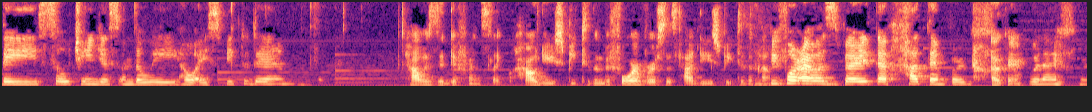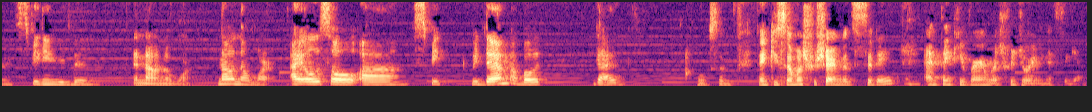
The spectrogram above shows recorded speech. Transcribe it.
they saw changes on the way how I speak to them. How is the difference? Like, how do you speak to them before versus how do you speak to them now? Before, I was very te- hot tempered Okay, when I was speaking with them. and now no more. Now, no more. I also uh, speak with them about God. Awesome. Thank you so much for sharing with us today, and thank you very much for joining us again.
